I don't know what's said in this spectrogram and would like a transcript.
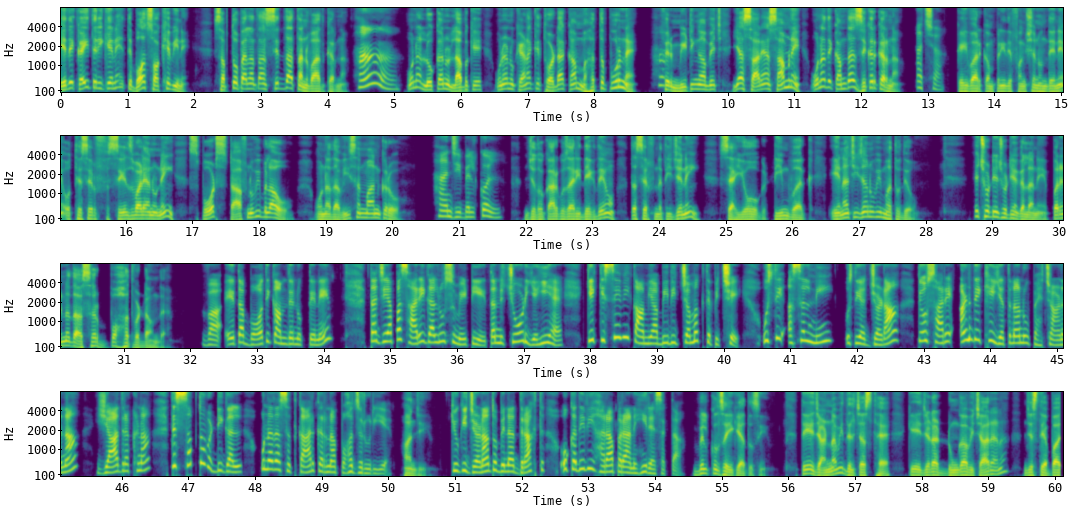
ਇਹਦੇ ਕਈ ਤਰੀਕੇ ਨੇ ਤੇ ਬਹੁਤ ਸੌਖੇ ਵੀ ਨੇ। ਸਭ ਤੋਂ ਪਹਿਲਾਂ ਤਾਂ ਸਿੱਧਾ ਧੰਨਵਾਦ ਕਰਨਾ। ਹਾਂ। ਉਹਨਾਂ ਲੋਕਾਂ ਨੂੰ ਲੱਭ ਕੇ ਉਹਨਾਂ ਨੂੰ ਕਹਿਣਾ ਕਿ ਤੁਹਾਡਾ ਕੰਮ ਮਹੱਤਵਪੂਰਨ ਹੈ। ਫਿਰ ਮੀਟਿੰਗਾਂ ਵਿੱਚ ਜਾਂ ਸਾਰਿਆਂ ਸਾਹਮਣੇ ਉਹਨਾਂ ਦੇ ਕੰਮ ਦਾ ਜ਼ਿਕਰ ਕਰਨਾ। ਅੱਛਾ। ਕਈ ਵਾਰ ਕੰਪਨੀ ਦੇ ਫੰਕਸ਼ਨ ਹੁੰਦੇ ਨੇ ਉੱਥੇ ਸਿਰਫ ਸੇਲਸ ਵਾਲਿਆਂ ਨੂੰ ਨਹੀਂ ਸਪੋਰਟਸ ਸਟਾਫ ਨੂੰ ਵੀ ਬੁਲਾਓ। ਉਹਨਾਂ ਦਾ ਵੀ ਸਨਮਾਨ ਕਰੋ। ਹਾਂਜੀ ਬਿਲਕੁਲ। ਜਦੋਂ ਕਾਰਗੁਜ਼ਾਰੀ ਦੇਖਦੇ ਹੋ ਤਾਂ ਸਿਰਫ ਨਤੀਜੇ ਨਹੀਂ ਸਹਿਯੋਗ ਟੀਮ ਵਰਕ ਇਹਨਾਂ ਚੀਜ਼ਾਂ ਨੂੰ ਵੀ ਮਹੱਤਵ ਦਿਓ। ਇਹ ਛੋਟੀਆਂ-ਛੋਟੀਆਂ ਗੱਲਾਂ ਨੇ ਪਰ ਇਹਨਾਂ ਦਾ ਅਸਰ ਬਹੁਤ ਵੱਡਾ ਹੁੰਦਾ ਹੈ। ਵਾਹ ਇਹ ਤਾਂ ਬਹੁਤ ਹੀ ਕੰਮ ਦੇ ਨੁਕਤੇ ਨੇ। ਤਾਂ ਜੇ ਆਪਾਂ ਸਾਰੀ ਗੱਲ ਨੂੰ ਸਮੇਟੀਏ ਤਾਂ ਨਿਚੋੜ ਇਹੀ ਹੈ ਕਿ ਕਿਸੇ ਵੀ ਕਾਮਯਾਬੀ ਦੀ ਚਮਕ ਦੇ ਪਿੱਛੇ ਉਸ ਦੀ ਅਸਲ ਨੀਂਹ ਉਸ ਦੀਆਂ ਜੜਾਂ ਤੇ ਉਹ ਸਾਰੇ ਅਣਦੇਖੇ ਯਤਨਾਂ ਨੂੰ ਪਹਿਚਾਨਣਾ ਯਾਦ ਰੱਖਣਾ ਤੇ ਸਭ ਤੋਂ ਵੱਡੀ ਗੱਲ ਉਹਨਾਂ ਦਾ ਸਤਿਕਾਰ ਕਰਨਾ ਬਹੁਤ ਜ਼ਰੂਰੀ ਹੈ। ਹਾਂਜੀ। ਕਿਉਂਕਿ ਜੜਾਂ ਤੋਂ ਬਿਨਾਂ ਦਰਖਤ ਉਹ ਕਦੇ ਵੀ ਹਰਾ ਭਰਾ ਨਹੀਂ ਰਹਿ ਸਕਦਾ। ਬਿਲਕੁਲ ਸਹੀ ਕਿਹਾ ਤੁਸੀਂ। ਤੇ ਇਹ ਜਾਣਨਾ ਵੀ ਦਿਲਚਸਪ ਹੈ ਕਿ ਜਿਹੜਾ ਡੂੰਗਾ ਵਿਚਾਰ ਹੈ ਨਾ, ਜਿਸ ਤੇ ਆਪਾਂ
